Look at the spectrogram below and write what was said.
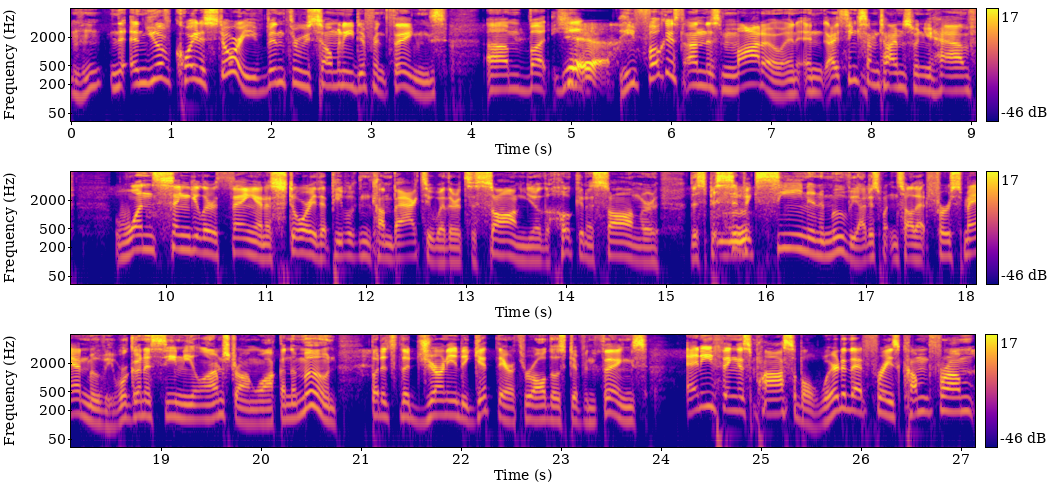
Mm-hmm. And you have quite a story. You've been through so many different things. Um, but he, yeah. he focused on this motto. And, and I think sometimes when you have one singular thing in a story that people can come back to, whether it's a song, you know, the hook in a song or the specific mm-hmm. scene in a movie. I just went and saw that First Man movie. We're going to see Neil Armstrong walk on the moon, but it's the journey to get there through all those different things anything is possible. Where did that phrase come from?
